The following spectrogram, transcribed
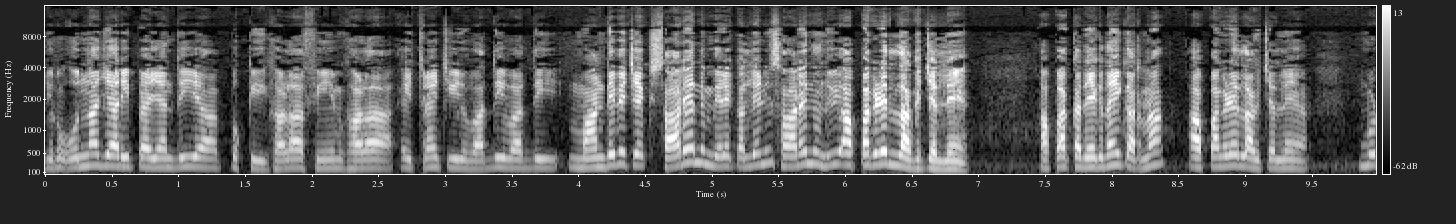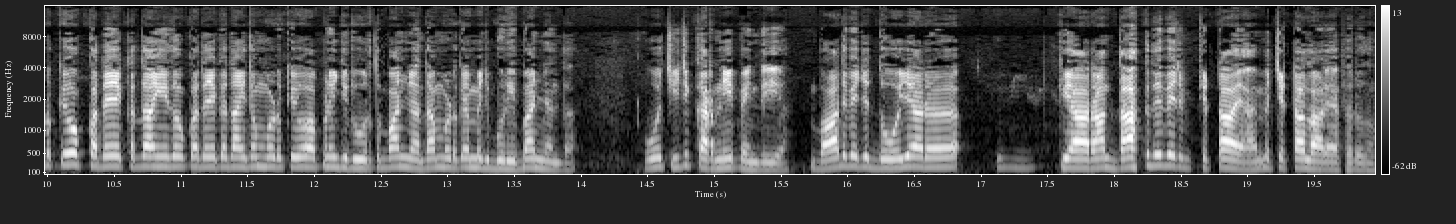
ਜਦੋਂ ਉਹਨਾਂ ਜਾਰੀ ਪੈ ਜਾਂਦੀ ਆ, ਭੁੱਕੀ ਖਾਲਾ, ਫੀਮ ਖਾਲਾ, ਇਸ ਤਰ੍ਹਾਂ ਹੀ ਚੀਜ਼ ਵੱਧਦੀ ਵੱਧਦੀ, ਮਨ ਦੇ ਵਿੱਚ ਇੱਕ ਸਾਰਿਆਂ ਦੇ ਮੇਰੇ ਇਕੱਲੇ ਨਹੀਂ, ਸਾਰਿਆਂ ਦੇ ਹੁੰਦੀ ਵੀ ਆਪਾਂ ਕਿਹੜੇ ਲੱਗ ਚੱਲੇ ਆ? ਆਪਾਂ ਕਦੇ ਕਦਾਈ ਕਰਨਾ, ਆਪਾਂ ਕਿਹੜੇ ਲੱਗ ਚੱਲੇ ਆ? ਮੁੜ ਕੇ ਉਹ ਕਦੇ ਕਦਾਈ ਤੋਂ ਕਦੇ ਕਦਾਈ ਤੋਂ ਮੁੜ ਕੇ ਉਹ ਆਪਣੀ ਜ਼ਰੂਰਤ ਬਣ ਜਾਂਦਾ, ਮੁੜ ਕੇ ਮਜਬੂਰੀ ਬਣ ਜਾਂਦਾ। ਉਹ ਚੀਜ਼ ਕਰਨੀ ਪੈਂਦੀ ਆ। ਬਾਅਦ ਵਿੱਚ 2011 10 ਦੇ ਵਿੱਚ ਚਿੱਟਾ ਆਇਆ, ਮੈਂ ਚਿੱਟਾ ਲਾ ਲਿਆ ਫਿਰ ਉਦੋਂ।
